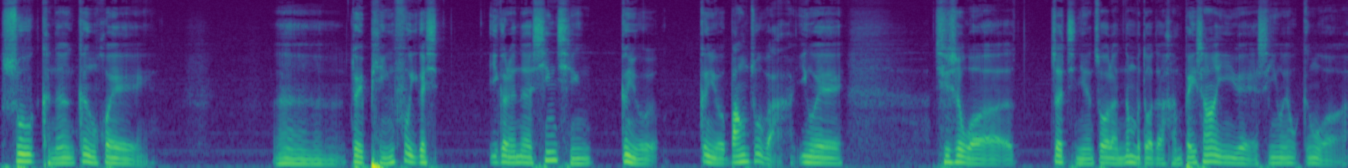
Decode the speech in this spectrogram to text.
书可能更会，嗯，对平复一个一个人的心情更有更有帮助吧。因为其实我这几年做了那么多的很悲伤的音乐，也是因为跟我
